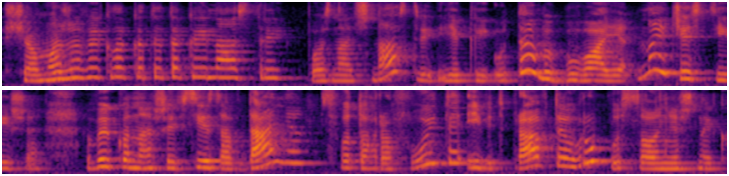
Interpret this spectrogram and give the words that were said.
Що може викликати такий настрій? Познач настрій, який у тебе буває найчастіше. Виконавши всі завдання, сфотографуйте і відправте у групу Соняшник.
